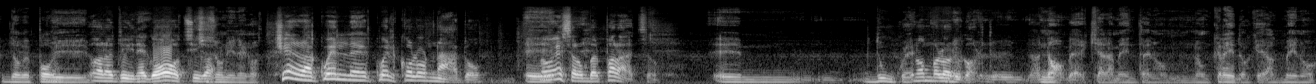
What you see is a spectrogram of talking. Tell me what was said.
Dove poi ora tu i negozi. Ci sono i negozi. C'era quel, quel, colonnato, eh, doveva essere un bel palazzo. Ehm, Dunque, non me lo ricordo. No, beh, chiaramente non, non, credo che almeno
